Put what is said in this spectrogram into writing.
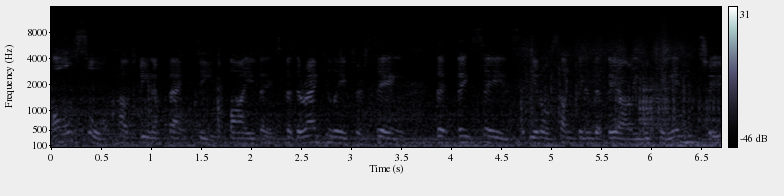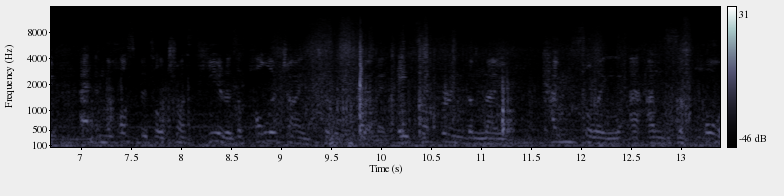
also have been affected by this. But the regulator saying that this is, you know, something that they are looking into. Uh, and the hospital trust here has apologised to those women. It's offering them now counselling and support,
